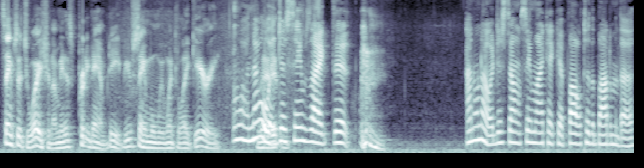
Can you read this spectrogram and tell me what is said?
same situation. I mean, it's pretty damn deep. You've seen when we went to Lake Erie. Well, no, it it- just seems like that. I don't know. It just don't seem like it could fall to the bottom of the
